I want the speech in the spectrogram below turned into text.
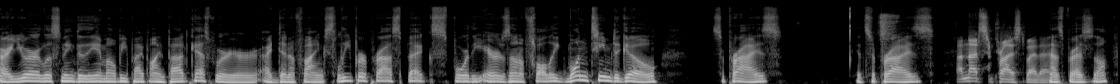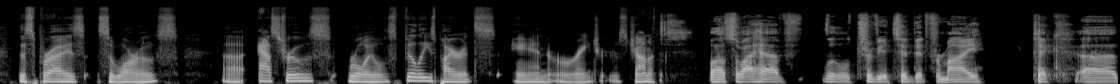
All right, you are listening to the MLB Pipeline podcast. Where we're identifying sleeper prospects for the Arizona Fall League. One team to go. Surprise. It's surprise. I'm not surprised by that. Not surprised at all. The surprise Saguaros, uh, Astros, Royals, Phillies, Pirates, and Rangers. Jonathan. Well, so I have a little trivia tidbit for my pick. Uh,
